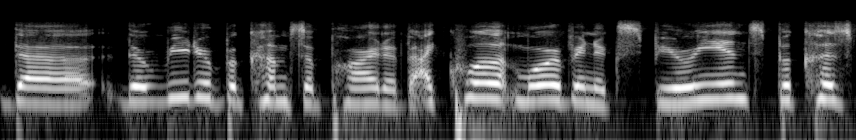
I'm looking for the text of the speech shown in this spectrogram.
the the reader becomes a part of. I call it more of an experience because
